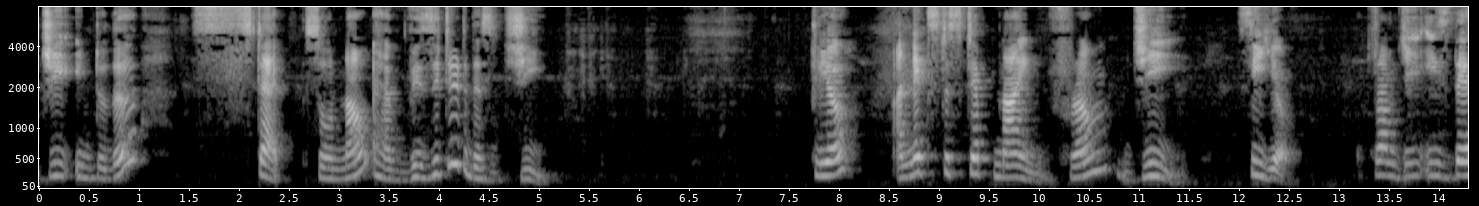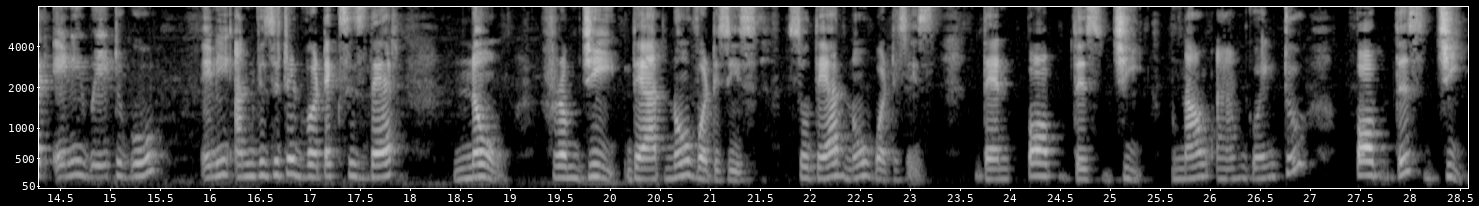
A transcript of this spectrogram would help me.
g into the stack. So now I have visited this g. Clear? And next step 9 from g. See here. From g is there any way to go? Any unvisited vertex is there? No. From G there are no vertices. So there are no vertices. Then pop this G. Now I am going to pop this G.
